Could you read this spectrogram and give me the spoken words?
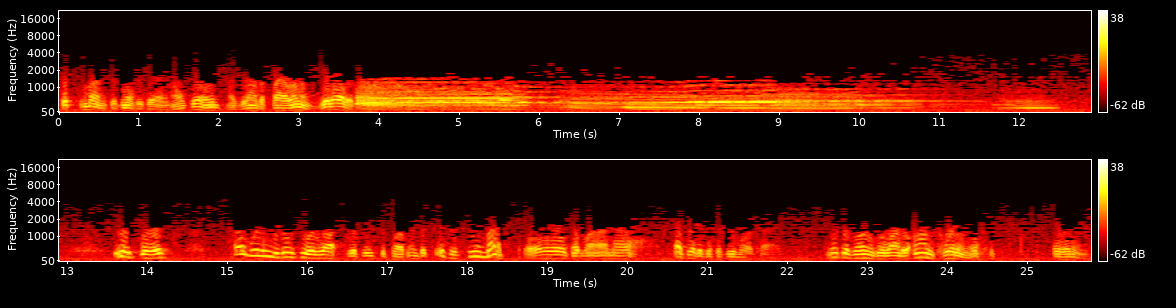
Six months, if necessary. Okay, let's get on to the fire room and Get at it. Look, boy, I'm willing to go through a lot for the police department, but this is too much. Oh, come on now. Let's look at just a few more cards. Look as long as you want to. I'm quitting. Hey, wait a minute.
